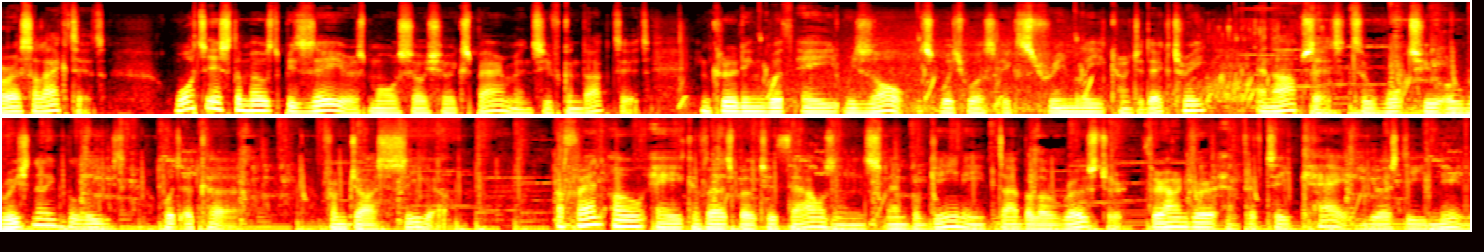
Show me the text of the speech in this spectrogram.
Quora selected. What is the most bizarre small social experiment you've conducted, including with a result which was extremely contradictory and opposite to what you originally believed would occur? From Josh Siegel. A friend owned a convertible 2000 Lamborghini Diablo Roadster 350k USD new.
